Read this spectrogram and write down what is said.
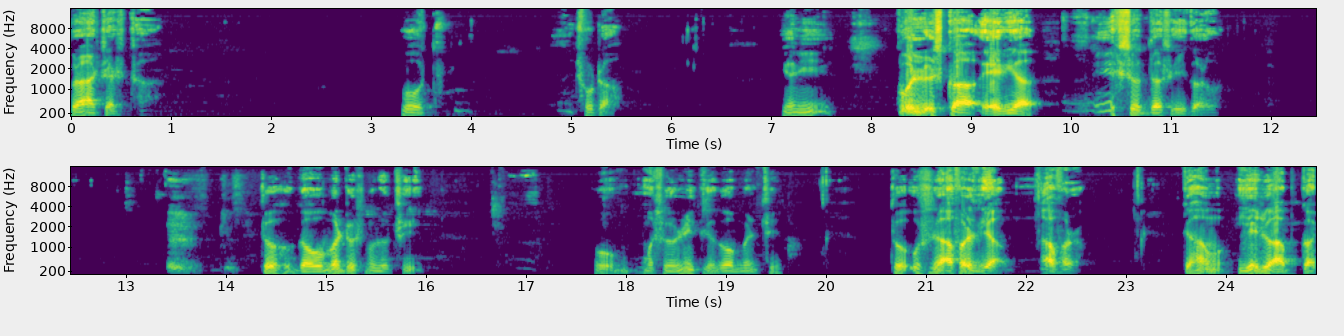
پرانا چرچ تھا وہ چھوٹا یعنی کل اس کا ایریا ایک سو دس ایکڑ ہو تو گورنمنٹ اس میں جو تھی وہ مشہور کی گورنمنٹ تھی تو اس نے آفر دیا آفر کہ ہم یہ جو آپ کا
